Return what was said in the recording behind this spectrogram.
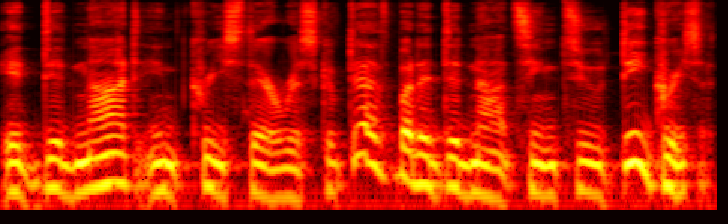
It did not increase their risk of death, but it did not seem to decrease it.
